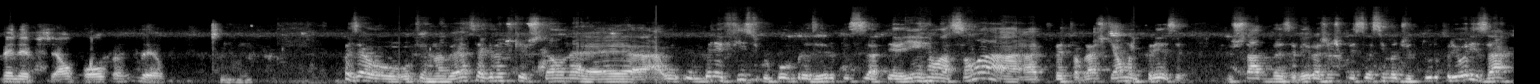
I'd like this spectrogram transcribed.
beneficiar o povo brasileiro. Uhum. Pois é, o, o, Fernando, essa é a grande questão, né? É, o, o, benefício que o povo brasileiro precisa ter aí em relação à Petrobras, que é uma empresa do Estado brasileiro, a gente precisa, acima de tudo, priorizar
